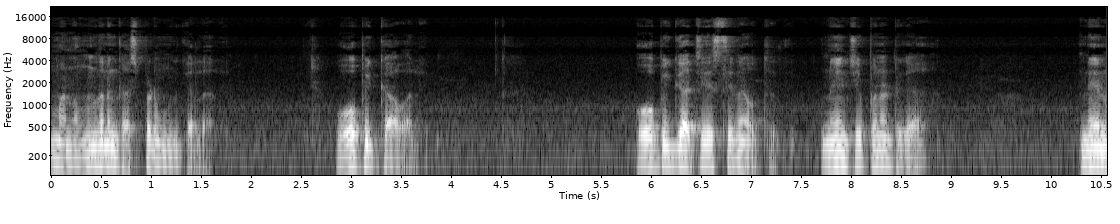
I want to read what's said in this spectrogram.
మనందరం కష్టపడి ముందుకెళ్ళాలి. ఓపిక కావాలి. ఓపికగా చేస్తేనే అవుతుంది. నేను చెప్పినట్టుగా నేను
